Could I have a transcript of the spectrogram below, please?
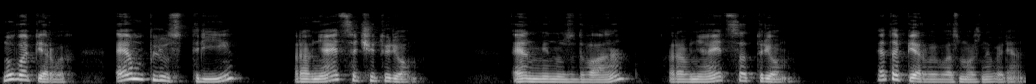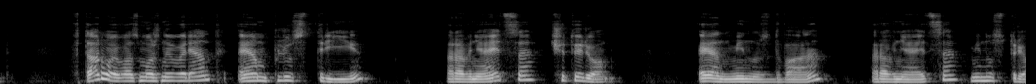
Ну, во-первых, m плюс 3 равняется 4. n минус 2 равняется 3. Это первый возможный вариант. Второй возможный вариант m плюс 3 равняется 4. n минус 2 равняется минус 3.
